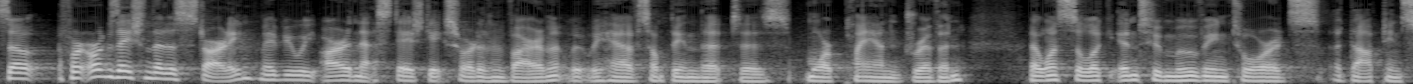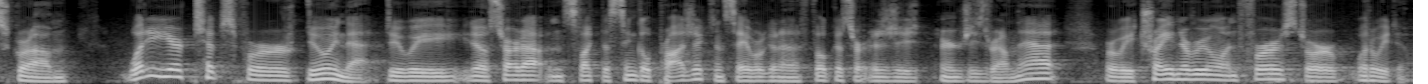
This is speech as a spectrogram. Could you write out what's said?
So, for an organization that is starting, maybe we are in that stage gate sort of environment. We have something that is more plan driven, that wants to look into moving towards adopting Scrum what are your tips for doing that? Do we, you know, start out and select a single project and say we're going to focus our energy, energies around that, or we train everyone first, or what do we do?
